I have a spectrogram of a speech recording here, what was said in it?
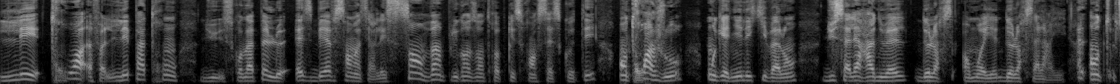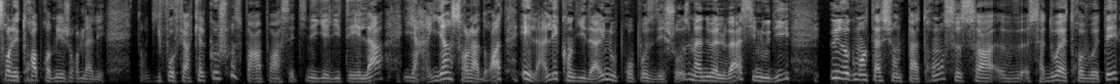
Les trois, enfin les patrons du ce qu'on appelle le SBF 120, c'est-à-dire les 120 plus grandes entreprises françaises cotées, en trois jours, ont gagné l'équivalent du salaire annuel de en moyenne de leurs salariés en- sur les trois premiers jours de l'année. Donc il faut faire quelque chose par rapport à cette inégalité. Et là, il n'y a rien sur la droite. Et là, les candidats, ils nous proposent des choses. Manuel Valls, il nous dit une augmentation de ce sera- ça doit être voté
